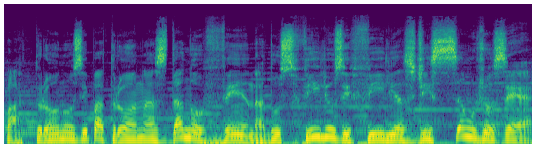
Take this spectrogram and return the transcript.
Patronos e patronas da novena dos filhos e filhas de São José.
